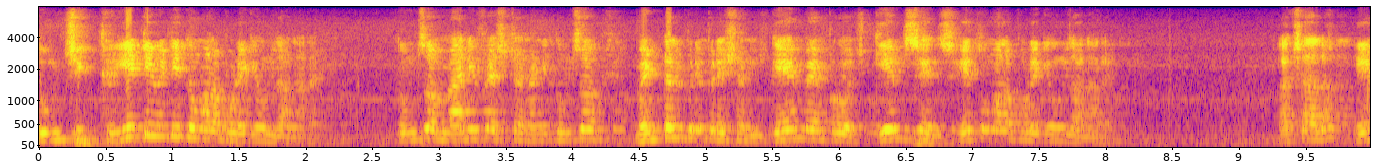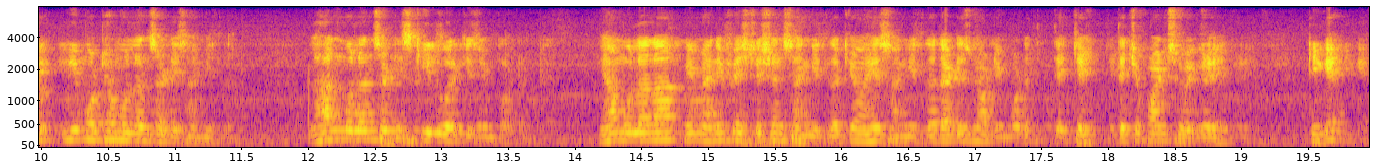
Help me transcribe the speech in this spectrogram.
तुमची क्रिएटिव्हिटी तुम्हाला पुढे घेऊन जाणार आहे. तुमचं मॅनिफेस्टन आणि तुमचं mental preparation game approach game sense हे तुम्हाला पुढे घेऊन जाणार आहे. लक्षात आलं? हे मी मोठ्या मुलांसाठी सांगितलं. लहान मुलांसाठी स्किल वर्क इज इम्पॉर्टंट ह्या मुलाला मी मॅनिफेस्टेशन सांगितलं किंवा हे सांगितलं दॅट इज नॉट इम्पॉर्टंट त्याचे त्याचे पॉईंट्स वेगळे आहेत. ठीक आहे?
